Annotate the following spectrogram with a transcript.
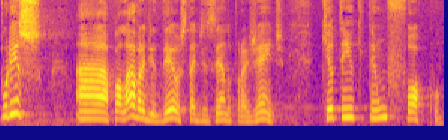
Por isso, a palavra de Deus está dizendo para a gente que eu tenho que ter um foco.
